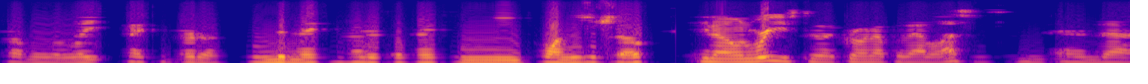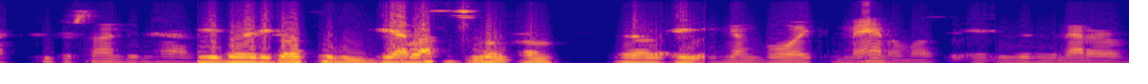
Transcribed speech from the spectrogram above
probably the late 1900s, mid 1900s, like 1920s or so you know, and we're used to it growing up with adolescents, and, and uh, Cooper's son didn't have the ability to go through the adolescence. He went from you know a young boy to man almost within a matter of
